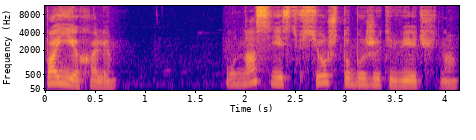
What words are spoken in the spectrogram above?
Поехали. У нас есть все, чтобы жить вечно.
